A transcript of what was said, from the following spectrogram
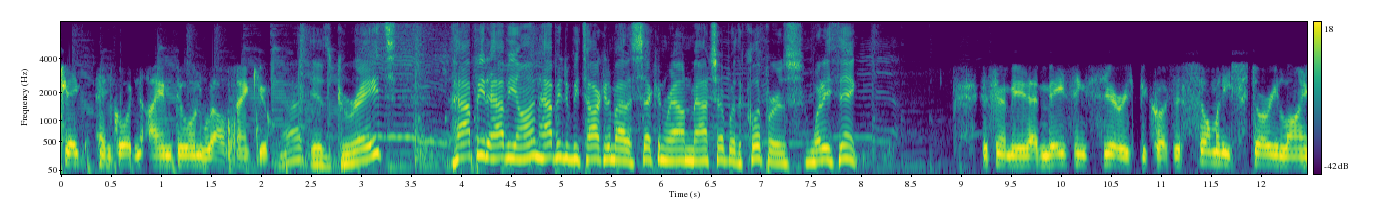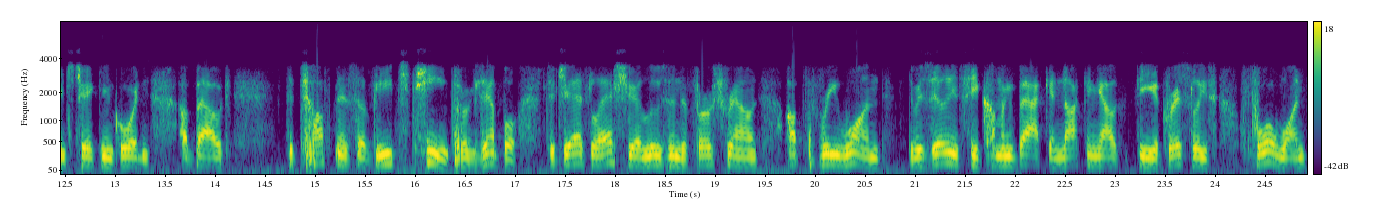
Jake and Gordon, I am doing well. Thank you. That is great. Happy to have you on. Happy to be talking about a second round matchup with the Clippers. What do you think? It's going to be an amazing series because there's so many storylines, Jake and Gordon, about the toughness of each team. For example, the Jazz last year losing the first round up 3-1, the resiliency coming back and knocking out the Grizzlies 4-1,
